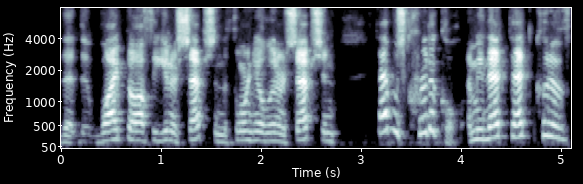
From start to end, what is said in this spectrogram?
that, that wiped off the interception, the Thornhill interception, that was critical. I mean that that could have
